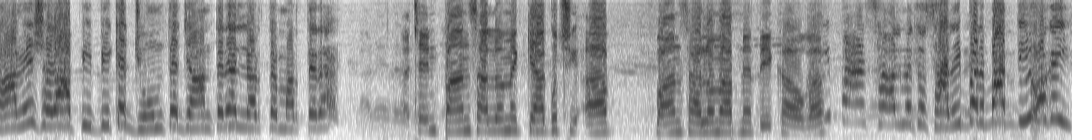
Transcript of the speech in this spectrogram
थामे शराब पी पी के झूमते जानते रहे लड़ते मरते रहे। अच्छा इन पाँच सालों में क्या कुछ आप पाँच सालों में आपने देखा होगा? पाँच साल में तो सारी बर्बादी हो गई।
